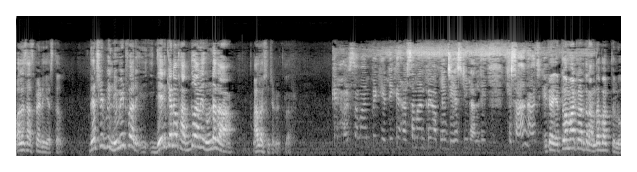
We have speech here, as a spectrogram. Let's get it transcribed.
వాళ్ళు సస్పెండ్ చేస్తావు. There should be limit for దేనికైనా ఒక హద్దు అనేది ఉండదా? ఆలోచించండి మిత్రులు ఇక ఎట్లా మాట్లాడతారు అంద భక్తులు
